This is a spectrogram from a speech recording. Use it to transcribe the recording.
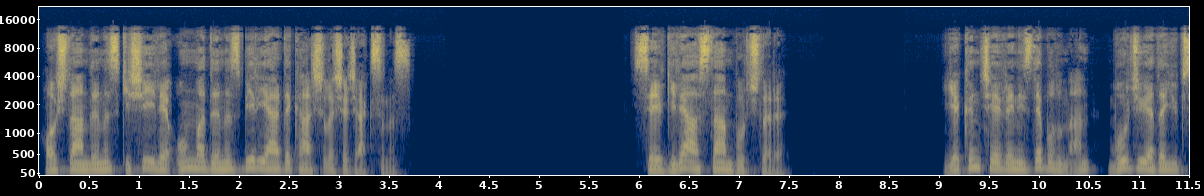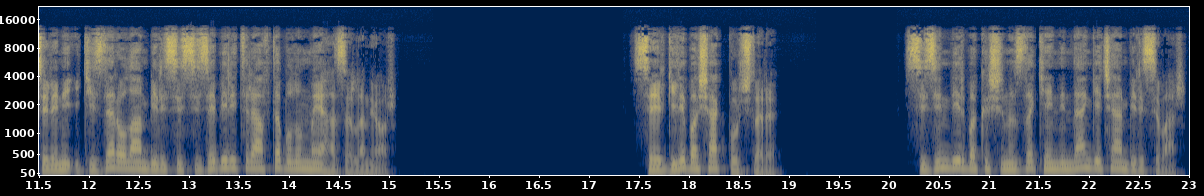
Hoşlandığınız kişi ile ummadığınız bir yerde karşılaşacaksınız. Sevgili aslan burçları. Yakın çevrenizde bulunan, burcu ya da yükseleni ikizler olan birisi size bir itirafta bulunmaya hazırlanıyor. Sevgili Başak Burçları Sizin bir bakışınızda kendinden geçen birisi var.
